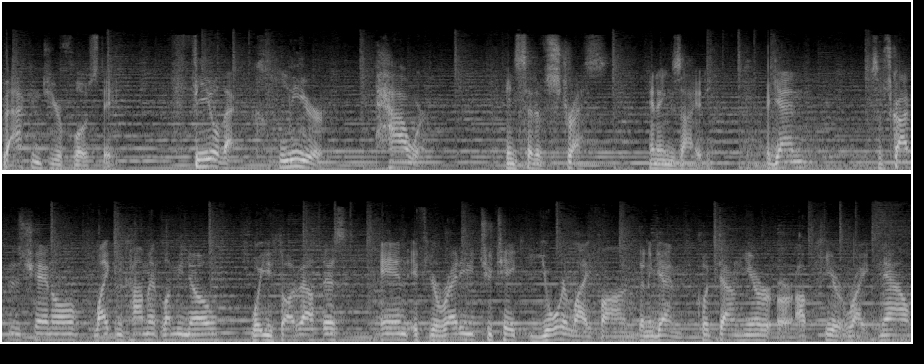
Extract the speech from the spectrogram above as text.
back into your flow state. Feel that clear power instead of stress and anxiety. Again, subscribe to this channel, like and comment, let me know what you thought about this. And if you're ready to take your life on, then again, click down here or up here right now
